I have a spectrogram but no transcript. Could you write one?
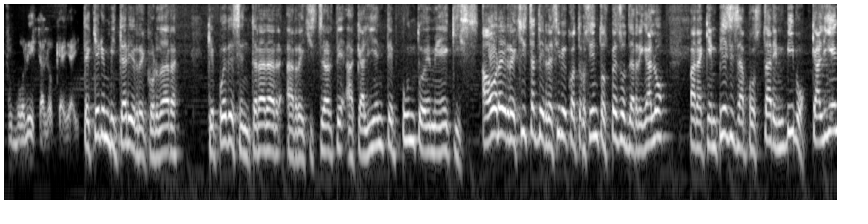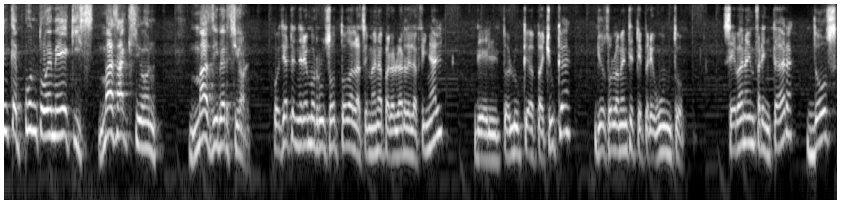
futbolistas los que hay ahí. Te quiero invitar y recordar que puedes entrar a, a registrarte a caliente.mx. Ahora y regístrate y recibe 400 pesos de regalo para que empieces a apostar en vivo. Caliente.mx. Más acción, más diversión. Pues ya tendremos Ruso toda la semana para hablar de la final del Toluca Pachuca. Yo solamente te pregunto, se van a enfrentar dos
